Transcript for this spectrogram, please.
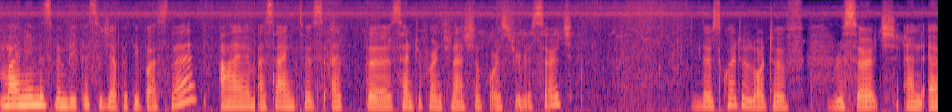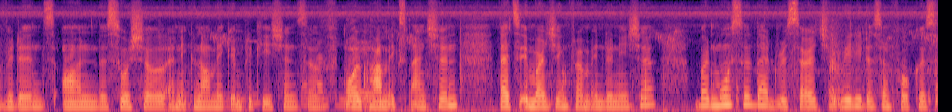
My name is Bimbika Sijapati Basnett. I'm a scientist at the Center for International Forestry Research. There's quite a lot of research and evidence on the social and economic implications of oil palm expansion that's emerging from Indonesia, but most of that research really doesn't focus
